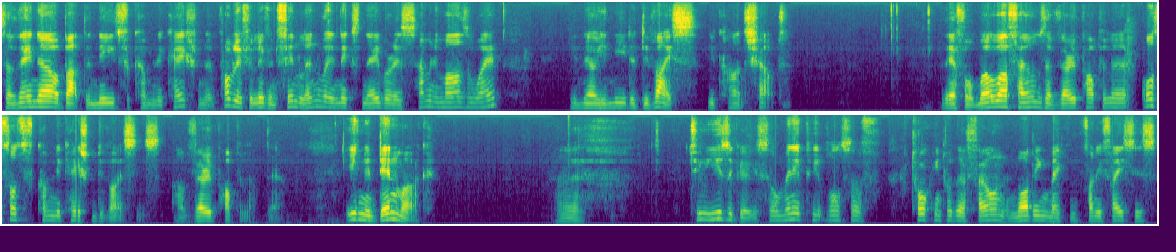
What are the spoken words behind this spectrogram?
So they know about the needs for communication, and probably if you live in Finland, where your next neighbor is how many miles away, you know you need a device. You can't shout. Therefore, mobile phones are very popular. All sorts of communication devices are very popular there. Even in Denmark, uh, two years ago, you saw many people sort of talking to their phone, nodding, making funny faces.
